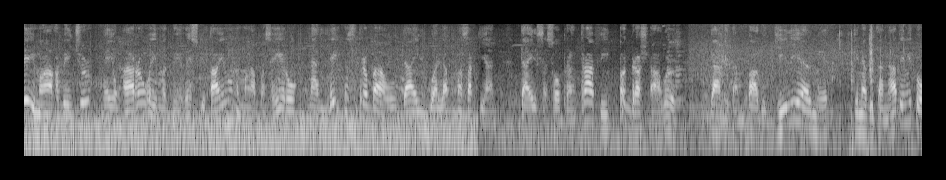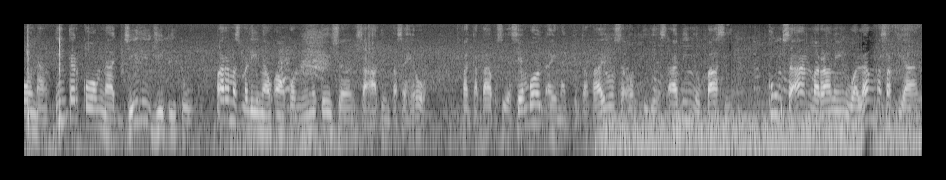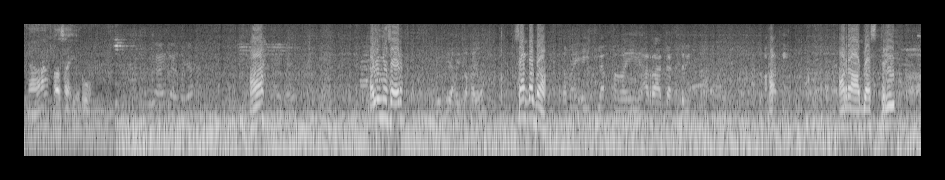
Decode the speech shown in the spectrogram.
Day mga ka-venture! Ngayong araw ay magre-rescue tayo ng mga pasahero na late na sa trabaho dahil walang masakyan dahil sa sobrang traffic pag rush hour. Gamit ang bagong Geely helmet, kinabitan natin ito ng intercom na Geely GP2 para mas malinaw ang communication sa ating pasahero. Pagkatapos i-assemble ay nagpunta tayo sa Ortigas Avenue, Pasig kung saan maraming walang masakyan na pasahero. Ha? Alin yun, sir? Bumiyahe ba kayo? Saan ka ba? Sa may 8 lang sa may Araga Street. Makati. Arada Street. Oo.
